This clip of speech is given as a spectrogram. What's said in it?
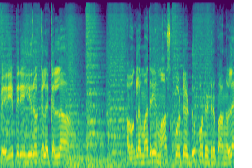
பெரிய பெரிய ஹீரோக்களுக்கெல்லாம் அவங்கள மாதிரியே மாஸ்க் போட்டு டூ போட்டுட்டு இருப்பாங்கல்ல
